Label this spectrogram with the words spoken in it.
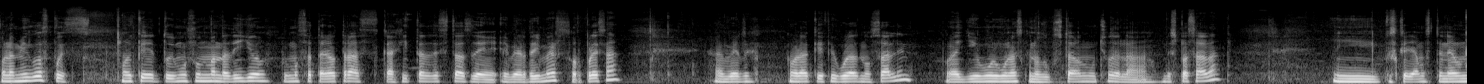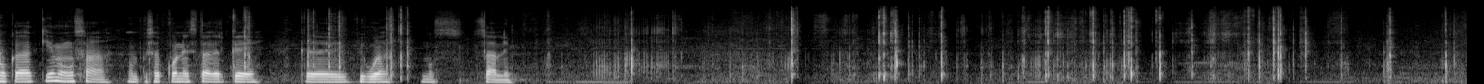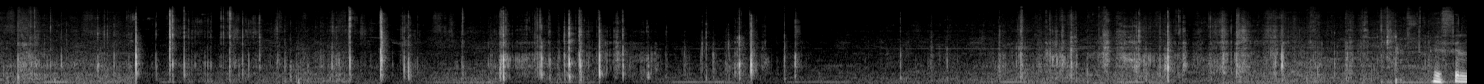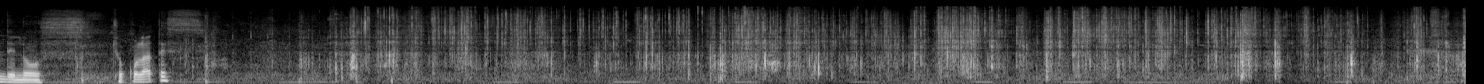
Hola amigos, pues hoy que tuvimos un mandadillo, fuimos a traer otras cajitas de estas de Everdreamers, sorpresa. A ver ahora qué figuras nos salen. Por allí hubo algunas que nos gustaron mucho de la vez pasada. Y pues queríamos tener uno cada quien. Vamos a empezar con esta a ver qué, qué figuras nos salen. Es el de los chocolates.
